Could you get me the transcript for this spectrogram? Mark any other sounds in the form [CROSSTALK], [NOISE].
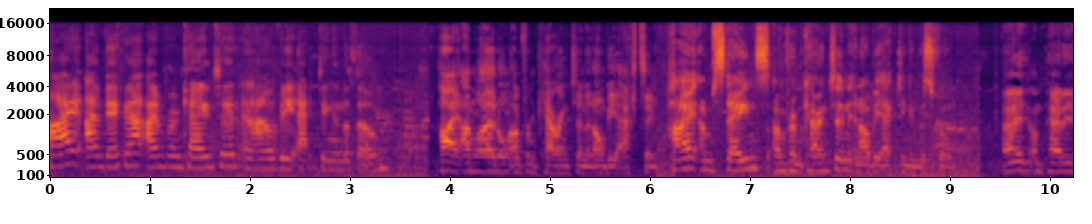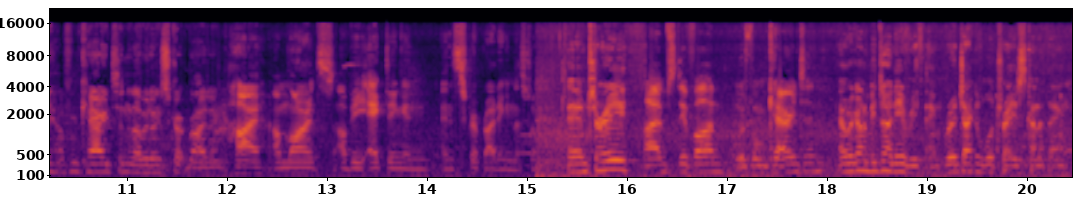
Hi, I'm Becca. I'm from Carrington and I will be acting in the film. Hi, I'm Lionel. I'm from Carrington and I'll be acting. Hi, I'm Staines. I'm from Carrington and I'll be acting in this film. Hey, I'm Paddy. I'm from Carrington and I'll be doing script writing. Hi, I'm Lawrence. I'll be acting and, and script writing in this film. Hey, I'm Sharif. Hi, I'm Stefan. We're from Carrington. And we're going to be doing everything. We're a jack of all trades kind of thing.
